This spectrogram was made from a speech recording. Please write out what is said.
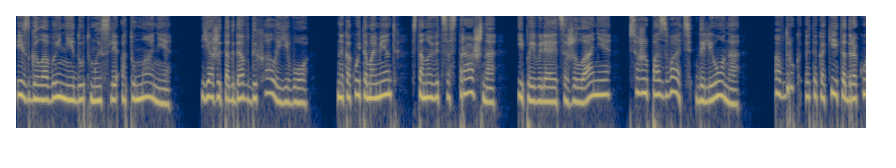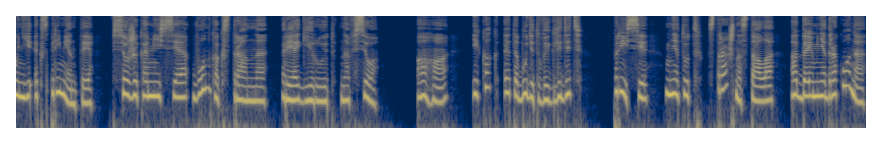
Из головы не идут мысли о тумане. Я же тогда вдыхала его. На какой-то момент становится страшно, и появляется желание все же позвать Делеона. А вдруг это какие-то драконьи эксперименты? Все же комиссия вон как странно реагирует на все. «Ага, и как это будет выглядеть?» Приси? мне тут страшно стало. Отдай мне дракона!»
